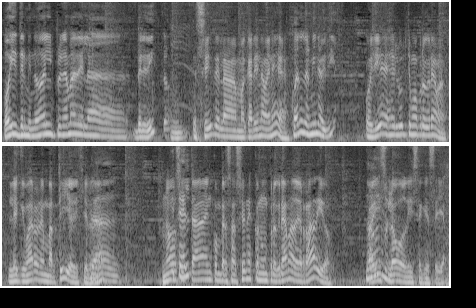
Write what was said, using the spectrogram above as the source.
Oye, ¿terminó el programa de la Veredicto? Sí, de la Macarena Venegas. ¿Cuándo termina hoy día? Hoy día es el último programa. Le quemaron el martillo, dijeron. Ya. ¿eh? No, ¿Este se el- está en conversaciones con un programa de radio. No, País. Lobo dice que se llama.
